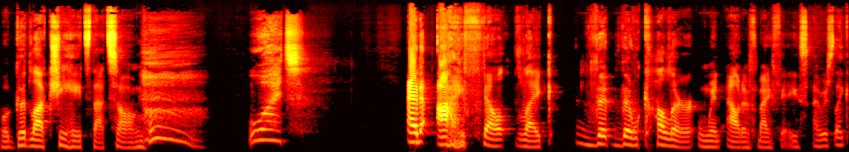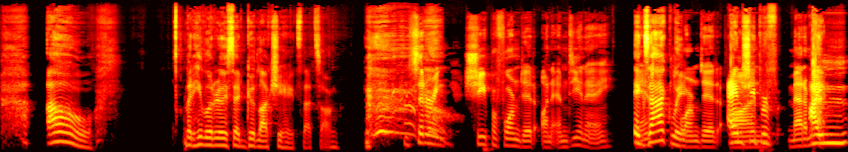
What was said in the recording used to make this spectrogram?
Well, good luck. She hates that song. what? And I felt like the the color went out of my face. I was like, oh. But he literally said, Good luck. She hates that song. Considering she performed it on MDNA, exactly. and performed it And on she perf- Madame I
